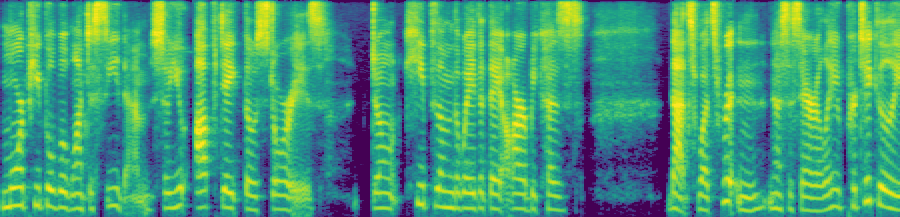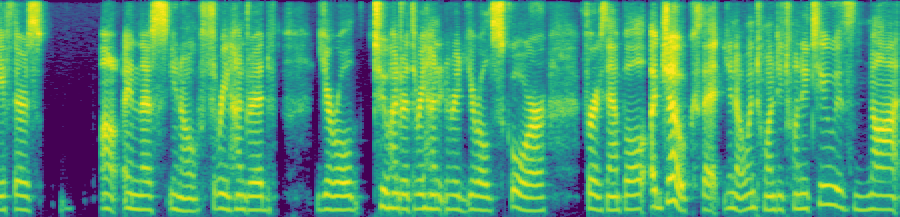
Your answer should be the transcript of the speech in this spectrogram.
more people will want to see them. So you update those stories. Don't keep them the way that they are because that's what's written necessarily, particularly if there's uh, in this, you know, 300 year old, 200, 300 year old score, for example, a joke that, you know, in 2022 is not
